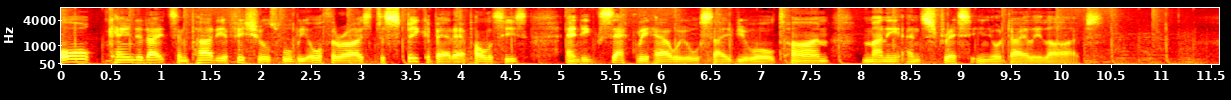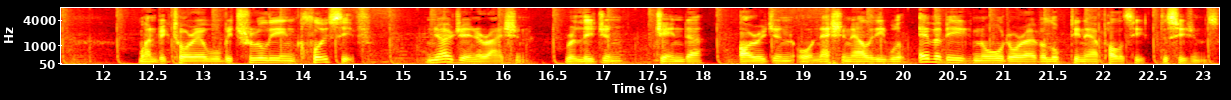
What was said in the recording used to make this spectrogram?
All candidates and party officials will be authorised to speak about our policies and exactly how we will save you all time, money, and stress in your daily lives. One Victoria will be truly inclusive. No generation, religion, gender, origin, or nationality will ever be ignored or overlooked in our policy decisions,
